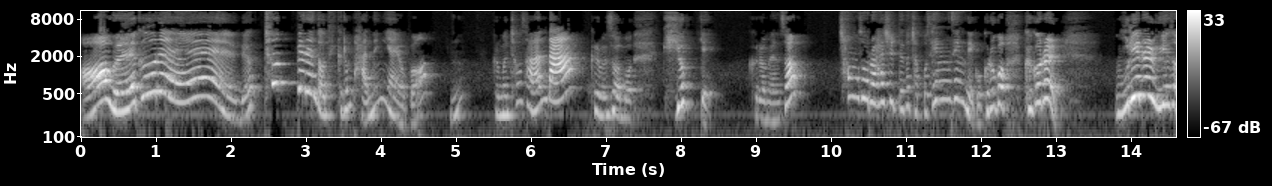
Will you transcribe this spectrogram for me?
아, 왜 그래? 내가 특별히 했는데 어떻게 그런 반응이야, 여보? 응? 그러면 청소 안 한다? 그러면서 뭐 귀엽게 그러면서 청소를 하실 때도 자꾸 생생내고 그리고 그거를 우리를 위해서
